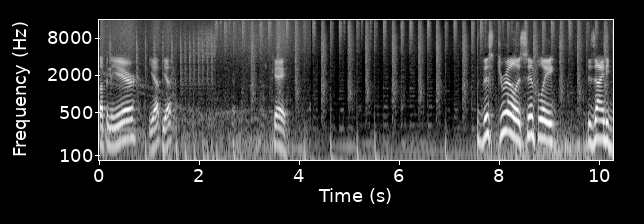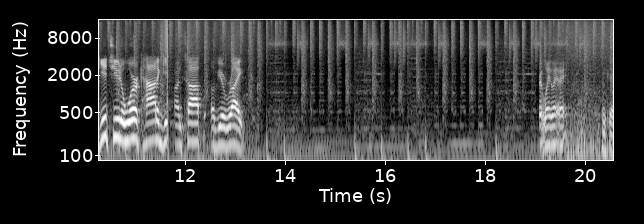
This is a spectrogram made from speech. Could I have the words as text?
Up in the air. Yep, yep. Okay. This drill is simply designed to get you to work how to get on top of your right. Wait, wait, wait. Okay.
